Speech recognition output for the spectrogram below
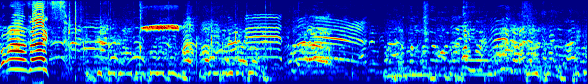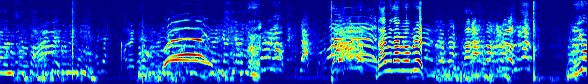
Come on, guys! दामी दामी अमृत यो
